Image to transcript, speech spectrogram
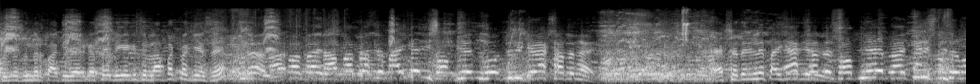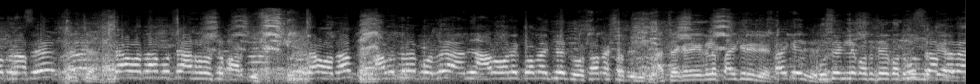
সুন্দর সুন্দর পাখি ভাইয়ের কাছে। এদিকে কিছু লাপাট পাখি আছে? হ্যাঁ, ভাই পাইকারি সব দিয়ে দিব যদি কেউ একসাথে নেয়। একসাথে নিলে পাইকারি একসাথে সব নিয়ে প্রায় তিরিশ পিসের মতন আছে। আচ্ছা। চাওয়া দাম হচ্ছে আঠারোশো পার পিস চাওয়া দাম আলোচনা করলে আমি আরও অনেক কমাই দিয়ে দিব আচ্ছা এখানে এগুলো পাইকারি রেট পাইকারি খুচরা নিলে কত থেকে কত পর্যন্ত বুঝতে পেয়ার আপনারা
